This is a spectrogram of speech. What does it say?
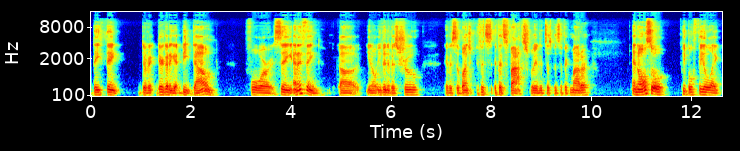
they think they're, they're going to get beat down for saying anything. Uh, you know, even if it's true, if it's a bunch, if it's if it's facts related to a specific matter, and also people feel like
